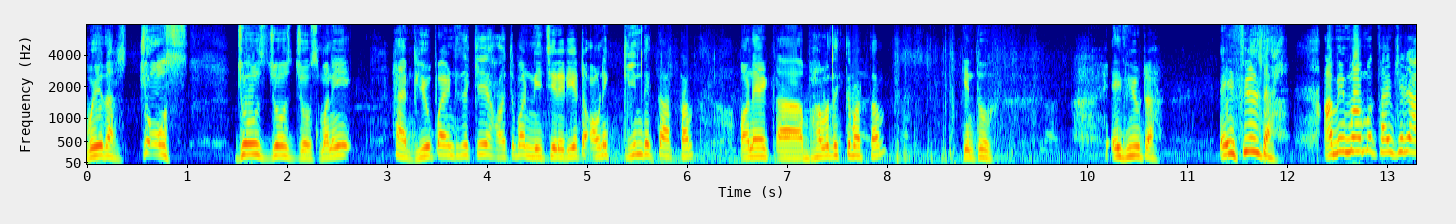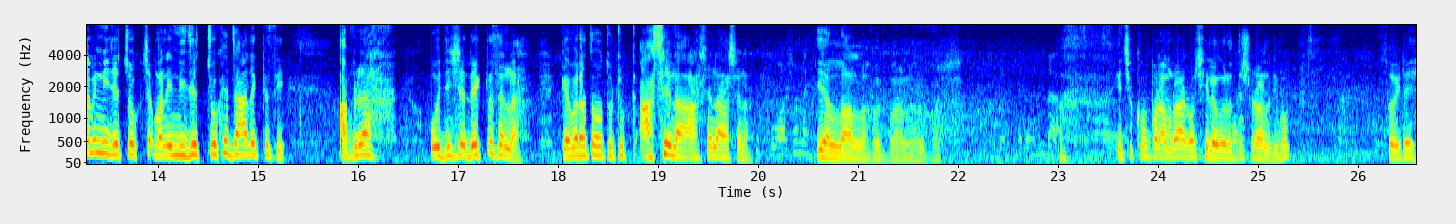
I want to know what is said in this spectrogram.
ওয়েদার জোস জোস জোস জোস মানে হ্যাঁ ভিউ পয়েন্ট থেকে হয়তো বা নিচের এরিয়াটা অনেক ক্লিন দেখতে পারতাম অনেক ভালো দেখতে পারতাম। কিন্তু এই ভিউটা এই ফিলটা আমি মোহাম্মদ ফাহিম শেরি আমি নিজের চোখ মানে নিজের চোখে যা দেখতেছি আপনারা ওই জিনিসটা দেখতেছেন না? ক্যামেরা তো অতটুকু আসে না আসে না আসে না। ই আল্লাহ আল্লাহ আকবার আল্লাহ আকবার। কিছুক্ষণ পর আমরা এখন শিলংয়ের উদ্দেশ্যে রওনা দিব। সো এটাই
